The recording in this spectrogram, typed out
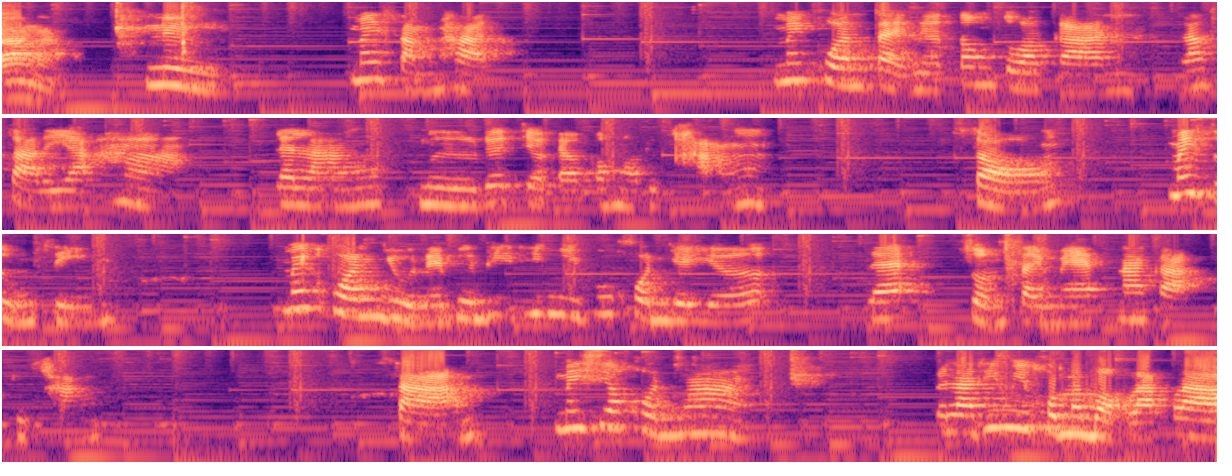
บ้างอะ หนึ่งไม่สัมผัส ไม่ควรแตะเนื้อต้องตัวกัน รักษาระยะห่าง และล้างมือด้วยเจลแอลกอฮอล์ทุกครั้ง สองไม่สูงสิง ไม่ควรอยู่ในพื้นที่ที่มีผู้คนเยอะๆ และสวมใส่แมสหน้ากากทุกครั้ง สามไม่เชื่อคนง่ายเวลาที่มีคนมาบอกรักเรา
